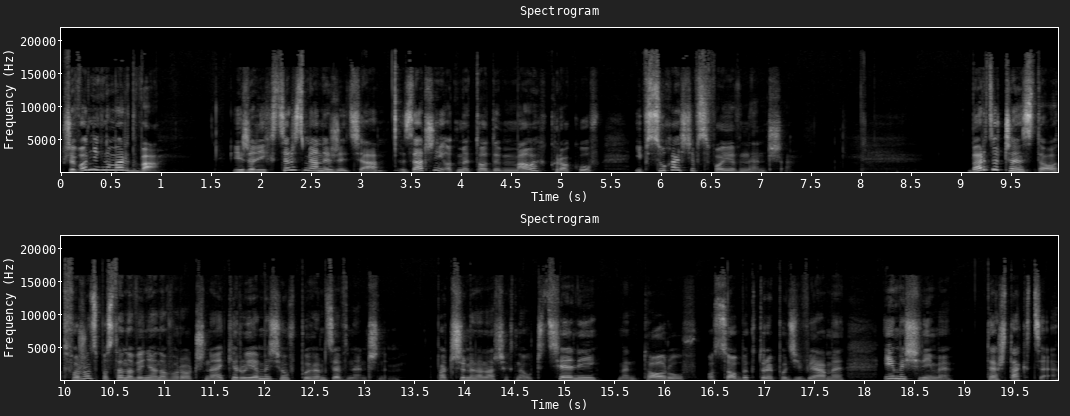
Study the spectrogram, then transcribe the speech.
Przewodnik numer dwa. Jeżeli chcesz zmiany życia, zacznij od metody małych kroków i wsłuchaj się w swoje wnętrze. Bardzo często, tworząc postanowienia noworoczne, kierujemy się wpływem zewnętrznym. Patrzymy na naszych nauczycieli, mentorów, osoby, które podziwiamy i myślimy: też tak chcę,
